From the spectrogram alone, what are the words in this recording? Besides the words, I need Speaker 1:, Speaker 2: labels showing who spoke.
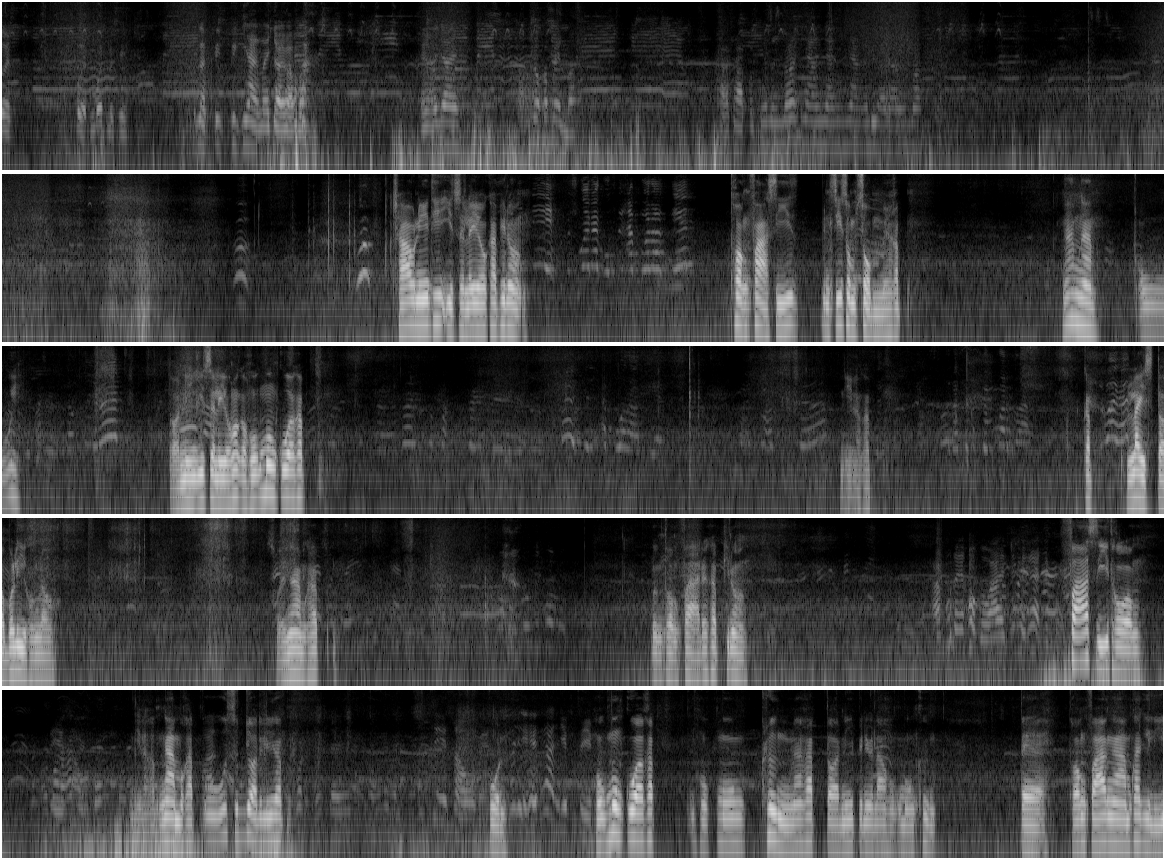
Speaker 1: ปิด เปิดมืดเลยสิแล้วปิกปิกย่างนายจอยมาปะเอ้ยนายจอยนกคอมเมนต์มาขาขาไปคนหนึ่งเนาะย่างย่างย่างดึงเอาย่างมา
Speaker 2: เช้านี้ที่อิสราเอลครับพี่น้องท้องฟ้าสีเป็นสีสมๆนะครับ งามงามๆโอ้ย อนนี้อิสราเอลห้องกับหกโมงกลัวครับ นี่แล้วครับ กับไล่สตรอเบอรี่ของเรา สวยงามครับ เบิ่งทองฟ้าด้วยครับพี่น้อง ฟ้าสีทอง นี่แหละครับงามบ่ครับโอ้สุดยอดเลยครับปูน
Speaker 1: ห
Speaker 2: กโมงกลัวครับหกโมงครึ่งนะครับ ตอนนี้เป็นเวลาหกโมงครึ่งแต่ท้องฟ้างามค่ากิริ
